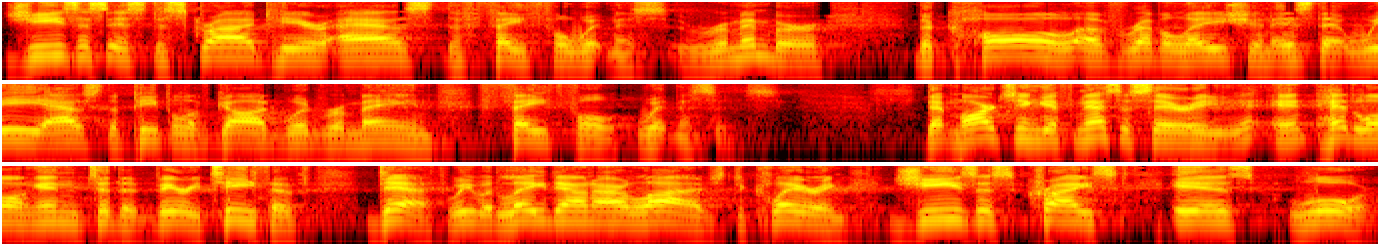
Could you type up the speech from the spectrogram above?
Jesus is described here as the faithful witness. Remember, the call of Revelation is that we, as the people of God, would remain faithful witnesses. That marching, if necessary, headlong into the very teeth of death, we would lay down our lives declaring, Jesus Christ is Lord.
